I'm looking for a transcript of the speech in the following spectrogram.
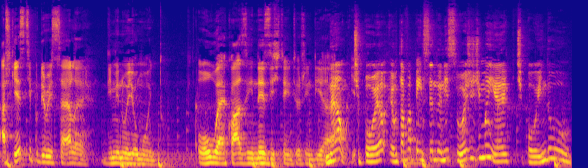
Acho que esse tipo de reseller diminuiu muito. Ou é quase inexistente hoje em dia. Não, tipo, eu, eu tava pensando nisso hoje de manhã, tipo, indo,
